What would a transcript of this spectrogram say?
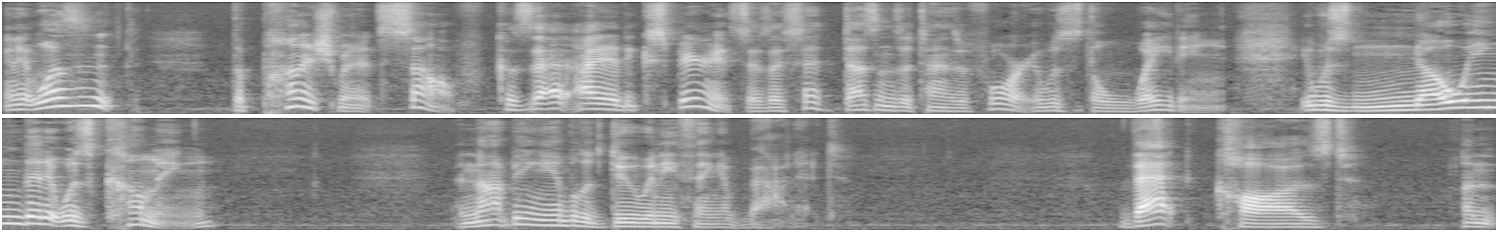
And it wasn't the punishment itself, because that I had experienced, as I said, dozens of times before. It was the waiting. It was knowing that it was coming and not being able to do anything about it. That caused an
